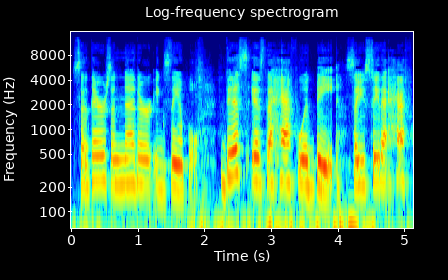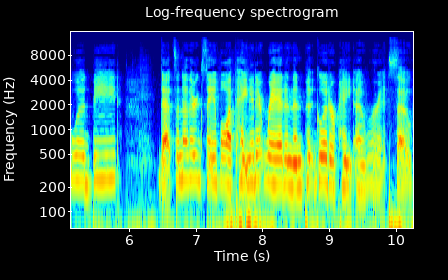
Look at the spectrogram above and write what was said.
So there's another example. This is the half wood bead. So you see that half wood bead? That's another example. I painted it red and then put glitter paint over it. So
